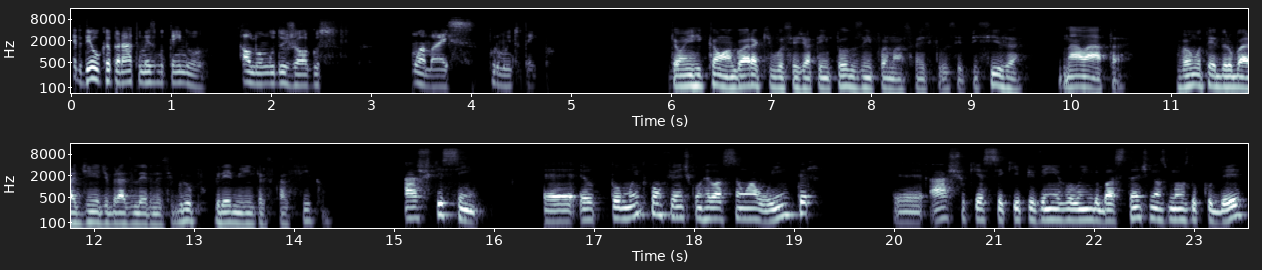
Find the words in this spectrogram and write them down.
perdeu o campeonato mesmo tendo ao longo dos jogos um a mais por muito tempo. Então, Henricão, agora que você já tem todas as informações que você precisa, na lata, Vamos ter dobradinha de brasileiro nesse grupo? Grêmio e Inter se classificam? Acho que sim. É, eu estou muito confiante com relação ao Inter. É, acho que essa equipe vem evoluindo bastante nas mãos do Cudê.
